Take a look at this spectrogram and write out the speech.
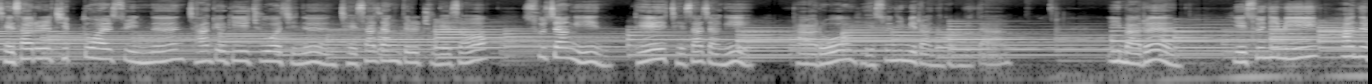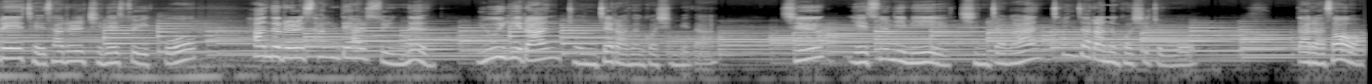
제사를 집도할 수 있는 자격이 주어지는 제사장들 중에서 수장인 대제사장이 바로 예수님이라는 겁니다. 이 말은 예수님이 하늘의 제사를 지낼 수 있고 하늘을 상대할 수 있는 유일한 존재라는 것입니다. 즉, 예수님이 진정한 천자라는 것이죠. 따라서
